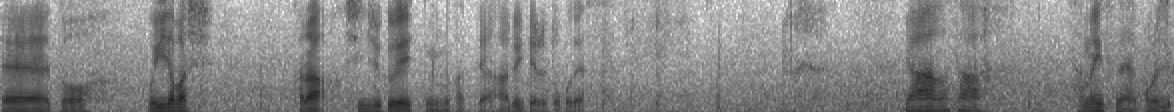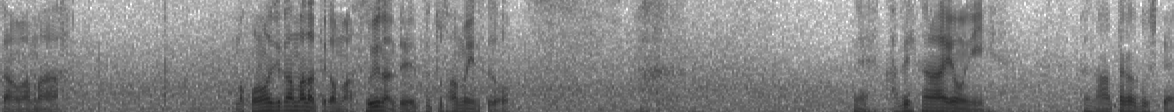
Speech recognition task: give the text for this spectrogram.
えーと、飯田橋から新宿駅に向かって歩いているとこです。いやー、朝、寒いっすね、この時間は。まあ、まあ、この時間まだっていうか、まあ、冬なんてずっと寒いんですけど、ね、風邪ひかないように皆さん暖かくして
